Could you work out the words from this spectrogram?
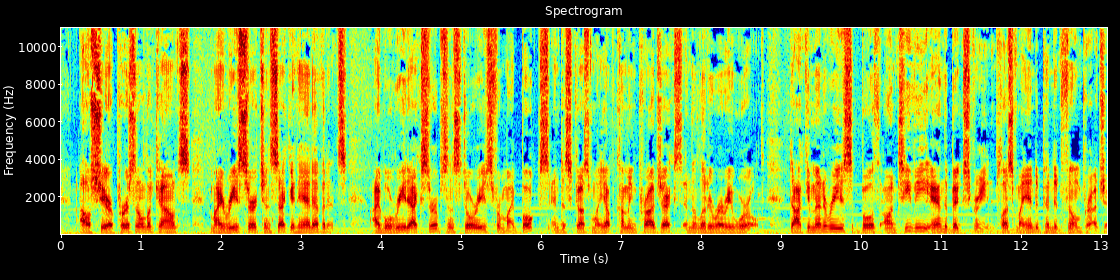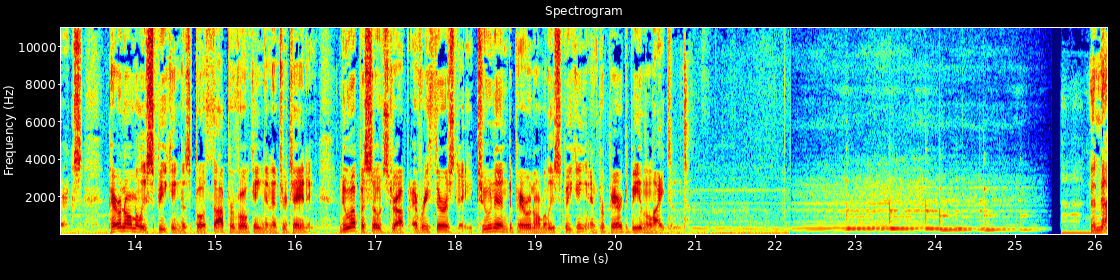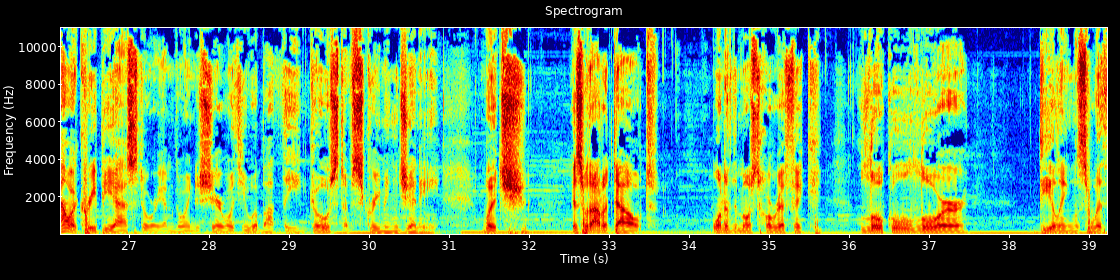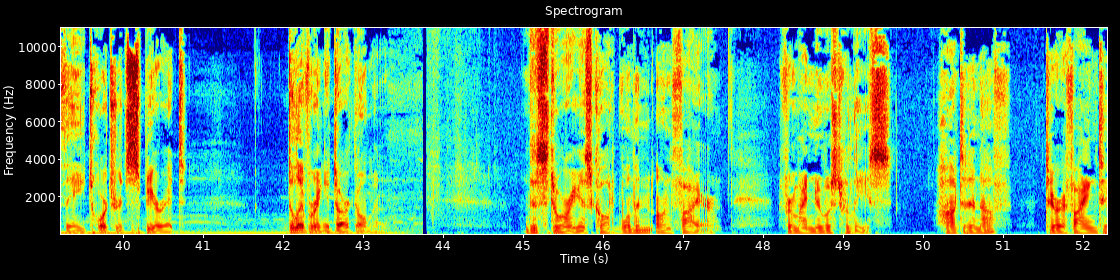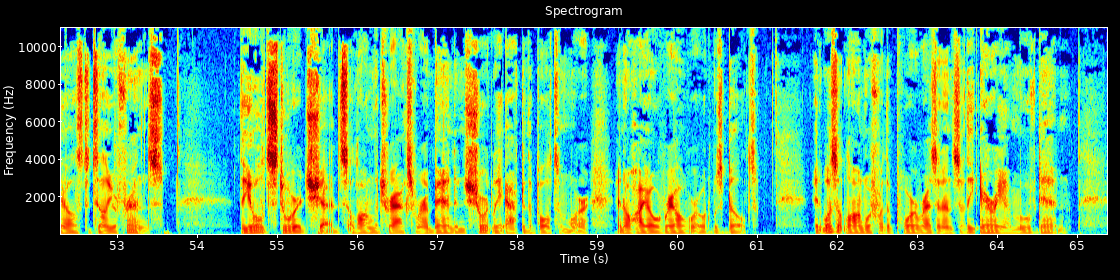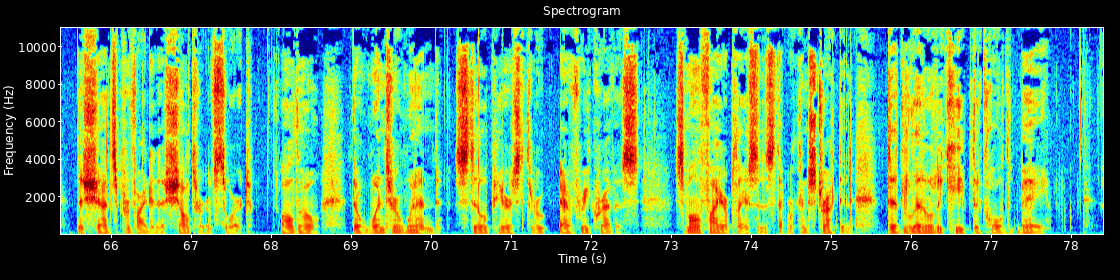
I'll share personal accounts, my research, and secondhand evidence. I will read excerpts and stories from my books and discuss my upcoming projects in the literary world. Documentaries, both on TV and the big screen, plus my independent film projects. Paranormally Speaking is both thought provoking and entertaining. New episodes drop every Thursday. Tune in to Paranormally Speaking and prepare to be enlightened. And now, a creepy ass story I'm going to share with you about the ghost of Screaming Jenny, which is without a doubt one of the most horrific local lore dealings with a tortured spirit delivering a dark omen. This story is called Woman on Fire from my newest release, Haunted Enough? Terrifying Tales to Tell Your Friends. The old storage sheds along the tracks were abandoned shortly after the Baltimore and Ohio Railroad was built. It wasn't long before the poor residents of the area moved in. The sheds provided a shelter of sort, although the winter wind still pierced through every crevice. Small fireplaces that were constructed did little to keep the cold at bay.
